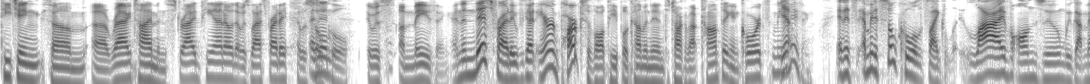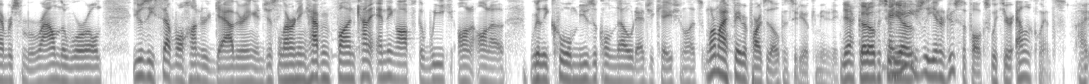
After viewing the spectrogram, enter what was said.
teaching some uh, ragtime and stride piano. That was last Friday. That was And so then cool. It was amazing. And then this Friday, we've got Aaron Parks of all people coming in to talk about comping and chords. It's gonna be Yeah. amazing. And it's, I mean, it's so cool. It's like live on Zoom. We've got members from around the world, usually several hundred gathering and just learning, having fun, kind of ending off the week on, on a really cool musical note, educational. It's one of my favorite parts of the Open Studio community. Yeah, go to Open Studio. And you usually introduce the folks with your eloquence. I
